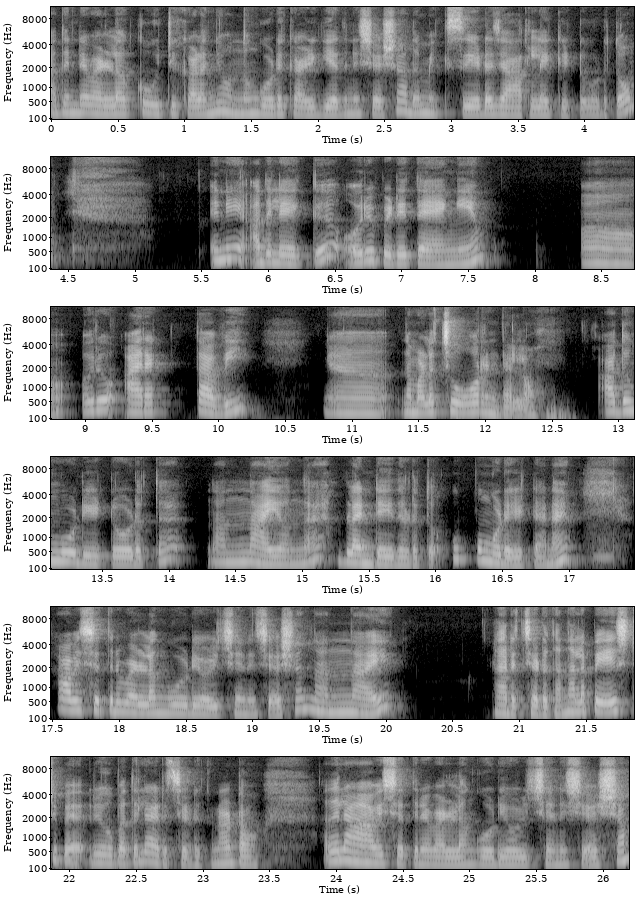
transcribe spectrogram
അതിന്റെ വെള്ളമൊക്കെ ഊറ്റിക്കളഞ്ഞ് ഒന്നും കൂടി കഴുകിയതിന് ശേഷം അത് മിക്സിയുടെ ജാറിലേക്ക് ഇട്ട് കൊടുത്തു. ഇനി അതിലേക്ക് ഒരു പിടി തേങ്ങയും ഒരു അരത്തവി നമ്മൾ ചോറുണ്ടല്ലോ അതും കൂടി ഇട്ട് കൊടുത്ത് നന്നായി ഒന്ന് ബ്ലെൻഡ് ചെയ്തെടുത്തു. ഉപ്പും കൂടി ഇട്ടണേ ആവശ്യത്തിന് വെള്ളം കൂടി ഒഴിച്ചതിന് ശേഷം നന്നായി അരച്ചെടുക്കാം. നല്ല പേസ്റ്റ് രൂപത്തിൽ അരച്ചെടുക്കണം കേട്ടോ. അതിൽ ആവശ്യത്തിന് വെള്ളം കൂടി ഒഴിച്ചതിന് ശേഷം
